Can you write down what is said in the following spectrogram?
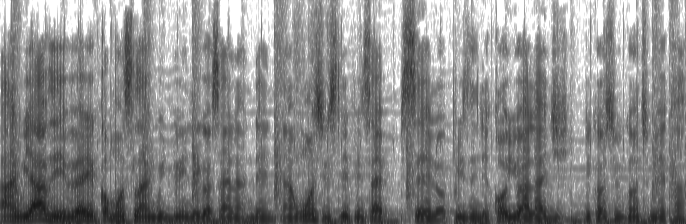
And we have a very common slang we do in Lagos Island then. And once you sleep inside cell or prison, they call you allergy because you've gone to Mecca.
